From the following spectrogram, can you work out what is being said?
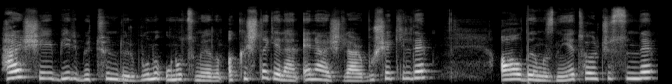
Her şey bir bütündür. Bunu unutmayalım. Akışta gelen enerjiler bu şekilde. Aldığımız niyet ölçüsünde.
